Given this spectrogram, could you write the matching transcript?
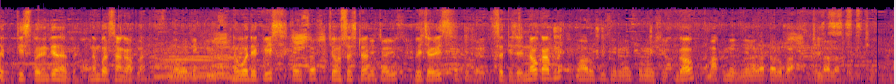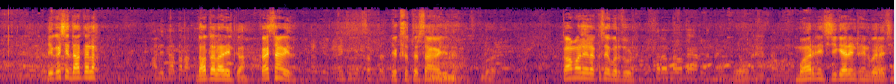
एकतीस पर्यंत. देणार तर नंबर सांगा आपला. नव्वद एकवीस. नव्वद एकवीस. चौसष्ट. बेचाळीस. बेचाळीस. सत्तेचाळीस. सत्तेचाळीस. नाव काय आपलं? मारुती श्रीमंत गाव? माकणे निलंगा तालुका. लातूर. हे कसे दाताला? आले दाताला. आलेत का? काय सांगायचं? एक सत्तर. सांगायचे तर. बरं. काम आलेला कसं आहे बरं जोड? मारण्याची गॅरंटी आहे ना बैलाची.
